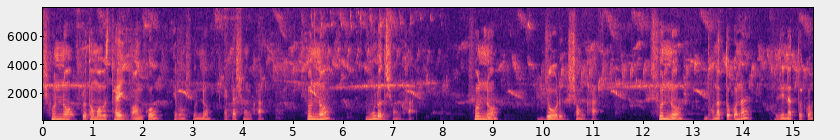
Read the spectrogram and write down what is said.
শূন্য প্রথম অবস্থায় অঙ্ক এবং শূন্য একটা সংখ্যা। শূন্য মূলদ সংখ্যা। শূন্য জোড় সংখ্যা। শূন্য ধনাত্মক না, ঋণাত্মক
